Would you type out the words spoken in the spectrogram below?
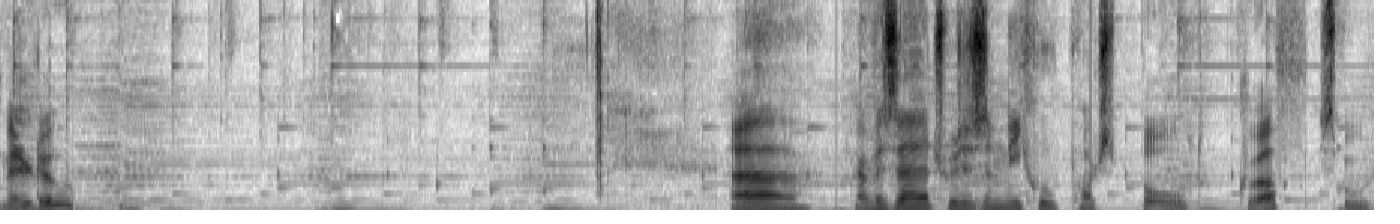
Will do. Ah, a visage which is an equal parts bold, gruff, smooth,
